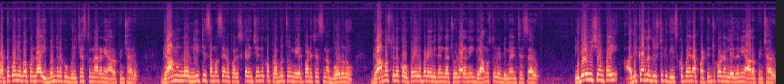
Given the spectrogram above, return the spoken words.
పట్టుకోనివ్వకుండా ఇబ్బందులకు గురిచేస్తున్నారని ఆరోపించారు. గ్రామంలో నీటి సమస్యను పరిష్కరించేందుకు ప్రభుత్వం ఏర్పాటు చేసిన బోరును గ్రామస్తులకు ఉపయోగపడే విధంగా చూడాలని గ్రామస్తులు డిమాండ్ చేశారు. ఇదే విషయంపై అధికారుల దృష్టికి తీసుకుపోయినా పట్టించుకోవడం లేదని ఆరోపించారు.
